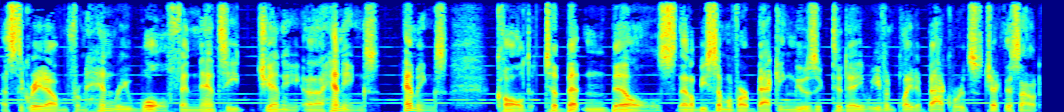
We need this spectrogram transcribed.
That's the great album from Henry Wolff and Nancy Jenny uh, Hennings, Hemmings called Tibetan Bells. That'll be some of our backing music today. We even played it backwards. Check this out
